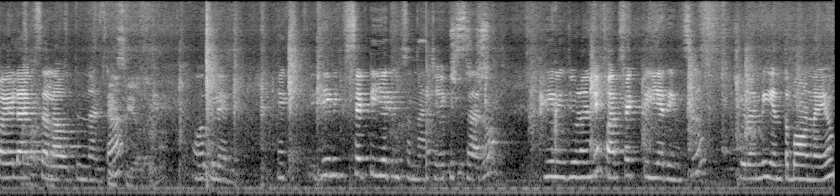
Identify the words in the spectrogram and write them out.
ఫైవ్ ల్యాక్స్ అలా అవుతుందంట. వదిలేండి నెక్స్ట్ దీనికి సెట్ ఇయర్ రింగ్స్ ఉన్నాయి. చేపిస్తారు. దీనికి చూడండి పర్ఫెక్ట్ ఇయర్ రింగ్స్ చూడండి ఎంత బాగున్నాయో.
